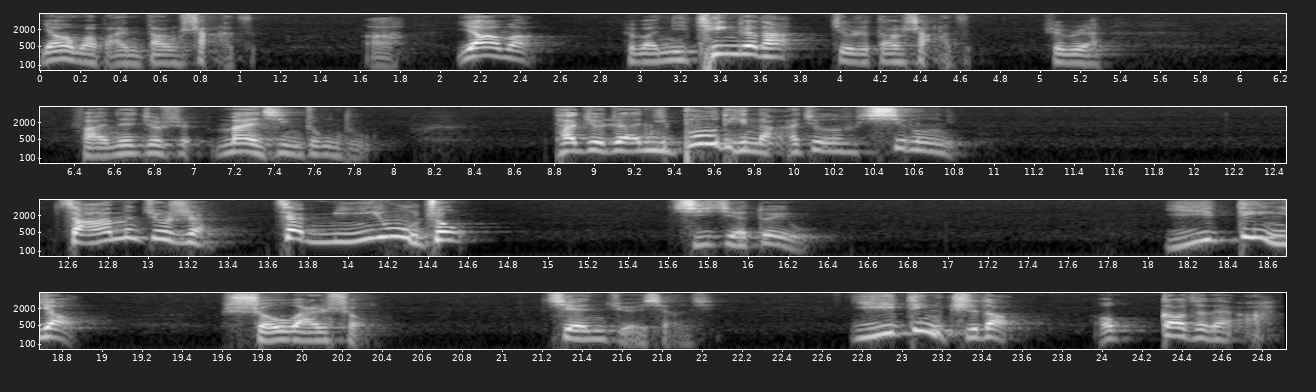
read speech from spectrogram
要么把你当傻子，啊，要么是吧？你听着他就是当傻子，是不是？反正就是慢性中毒，他就这，你不听的就戏弄你。咱们就是在迷雾中集结队伍，一定要手挽手，坚决相信，一定知道我，告诉大家啊，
